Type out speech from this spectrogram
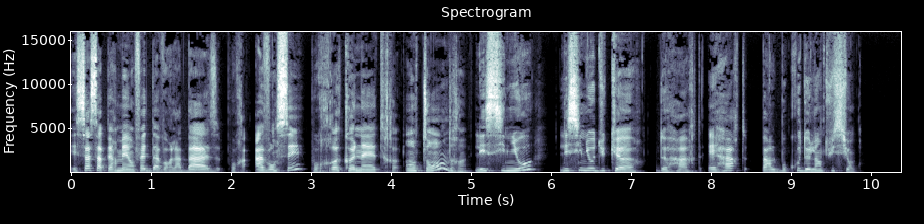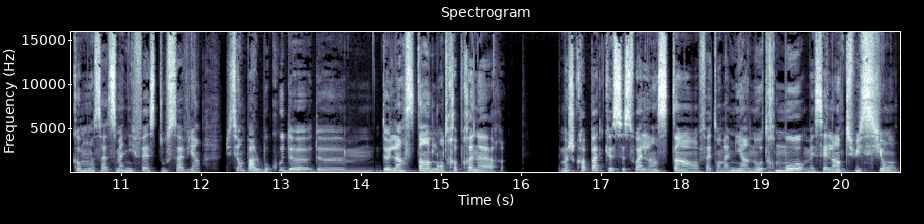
Et ça, ça permet en fait d'avoir la base pour avancer, pour reconnaître, entendre les signaux, les signaux du cœur de Hart. Et Hart parle beaucoup de l'intuition. Comment ça se manifeste, d'où ça vient. Tu sais, on parle beaucoup de, l'instinct de l'entrepreneur. Moi, je ne crois pas que ce soit l'instinct, en fait. On a mis un autre mot, mais c'est l'intuition.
